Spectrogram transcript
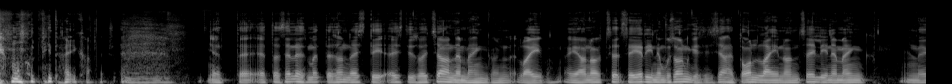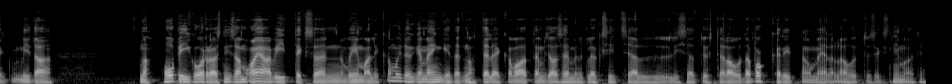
kõike muud, mida iganes mm. -hmm. et, et ta selles mõttes on hästi-hästi sotsiaalne mäng on live ja noh, see, see erinevus ongi siis jah, et online on selline mäng, mida noh, hobi korras niisama ajaviiteks on võimalik ka muidugi mängida, et noh, teleka vaatamise asemel klõksid seal lihtsalt ühte lauda pokkerit nagu meelelahutuseks niimoodi.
